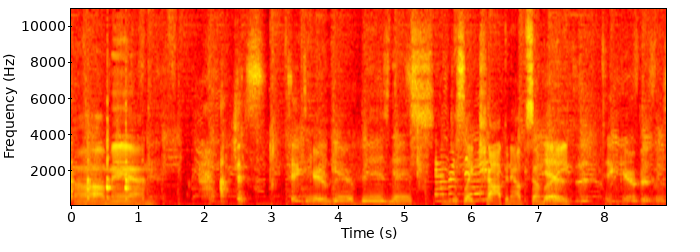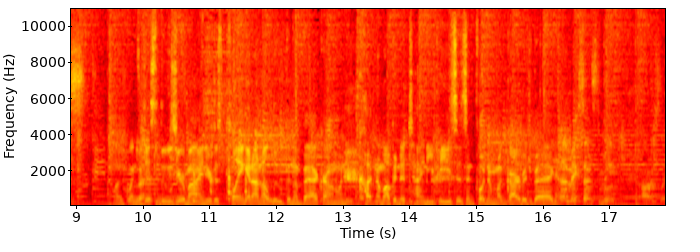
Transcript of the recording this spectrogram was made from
Oh man. Just taking care Taking of care of business. And just like chopping up somebody. that's it. taking care of business. Like when you just lose your mind, you're just playing it on a loop in the background when you're cutting them up into tiny pieces and putting them in a garbage bag. Yeah, that makes sense to me, honestly.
